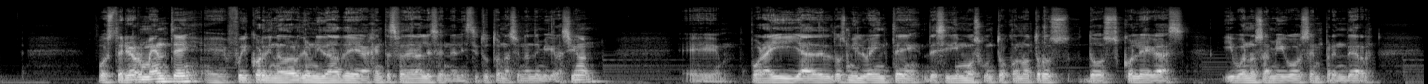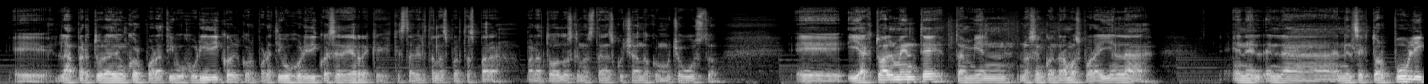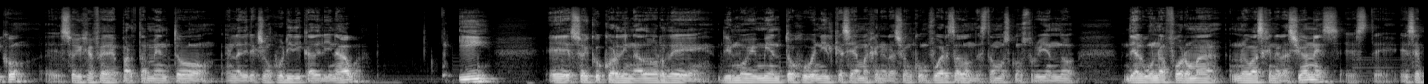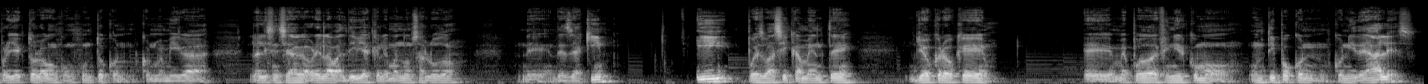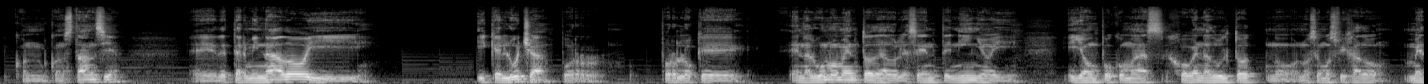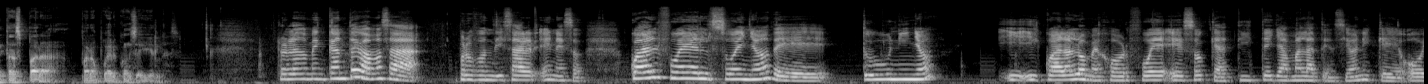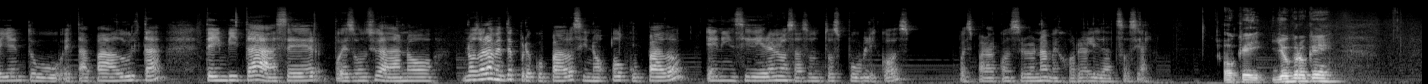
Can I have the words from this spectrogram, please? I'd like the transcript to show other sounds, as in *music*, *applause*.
posteriormente fui coordinador de unidad de agentes federales en el Instituto Nacional de Migración. Eh, por ahí ya del 2020 decidimos junto con otros dos colegas y buenos amigos emprender eh, la apertura de un corporativo jurídico, el corporativo jurídico SDR, que, está abierta las puertas para, para, todos los que nos están escuchando con mucho gusto. Eh, y actualmente también nos encontramos por ahí en, la, en, el, en, la, en el sector público. soy jefe de departamento en la dirección jurídica del INAGUA y eh, soy co-coordinador de, un movimiento juvenil que se llama Generación con Fuerza, donde estamos construyendo de alguna forma nuevas generaciones. Este, ese proyecto lo hago en conjunto con, mi amiga, la licenciada Gabriela Valdivia, que le mando un saludo desde aquí. Y pues básicamente yo creo que eh, me puedo definir como un tipo con, ideales, con constancia, eh, determinado y, y que lucha por por lo que en algún momento de adolescente, niño y, ya un poco más joven adulto no, nos hemos fijado metas para, para poder conseguirlas. Rolando, me encanta y vamos a profundizar en eso. ¿Cuál fue el sueño de tu niño y, y, cuál a lo mejor fue eso que a ti te llama la atención y que hoy en tu etapa adulta te invita a ser pues un ciudadano no solamente preocupado, sino ocupado en incidir en los asuntos públicos, pues para construir una mejor realidad social. Ok, yo creo que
